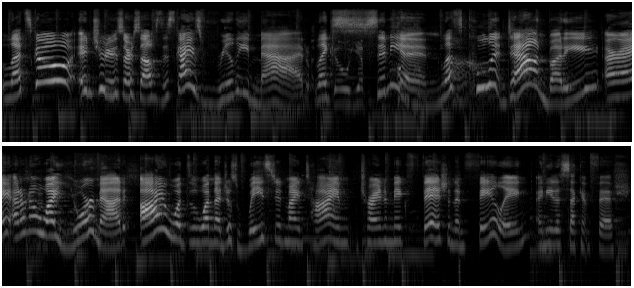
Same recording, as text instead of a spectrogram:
Let's go introduce ourselves. This guy is really mad. Like, Simeon, let's cool it down, buddy. All right? I don't know why you're mad. I was the one that just wasted my time trying to make fish and then failing. I need a second fish.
